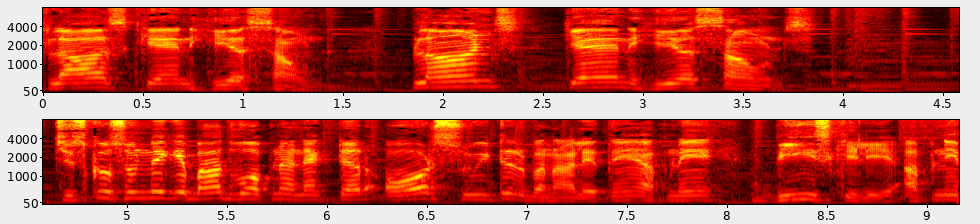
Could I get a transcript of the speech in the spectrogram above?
flowers can hear sound plants can hear sounds जिसको सुनने के बाद वो अपना नेक्टर और स्वीटर बना लेते हैं अपने बीज के लिए अपने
